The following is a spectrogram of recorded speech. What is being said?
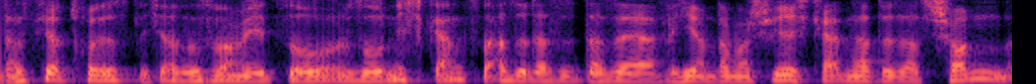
Das ist ja tröstlich. Also das war mir jetzt so, so nicht ganz, also dass, es, dass er hier und da mal Schwierigkeiten hatte, das schon,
